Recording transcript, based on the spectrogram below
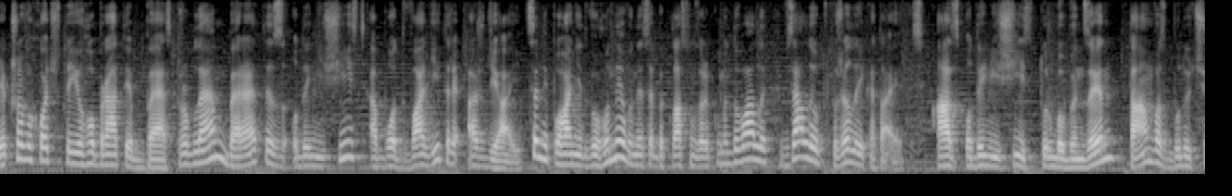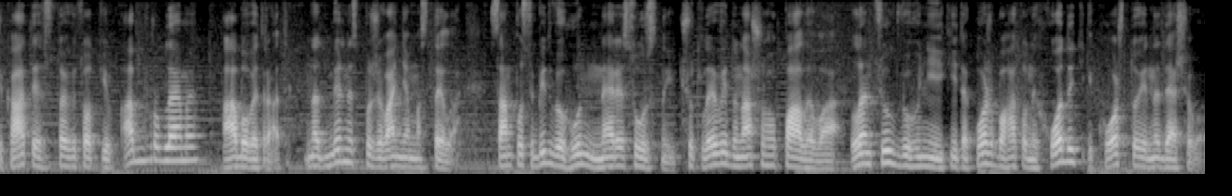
Якщо ви хочете його брати без проблем, берете з 1,6 або 2 літри HDI. Це непогані двигуни, вони себе класно зарекомендували, взяли, обслужили і катаєтесь. А з 1,6 турбобензин там вас будуть чекати 100% або проблеми, або витрати. Надмірне споживання мастила. Сам по собі двигун нересурсний, чутливий до нашого палива, ланцюг двигуні, який також багато не ходить і коштує недешево.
